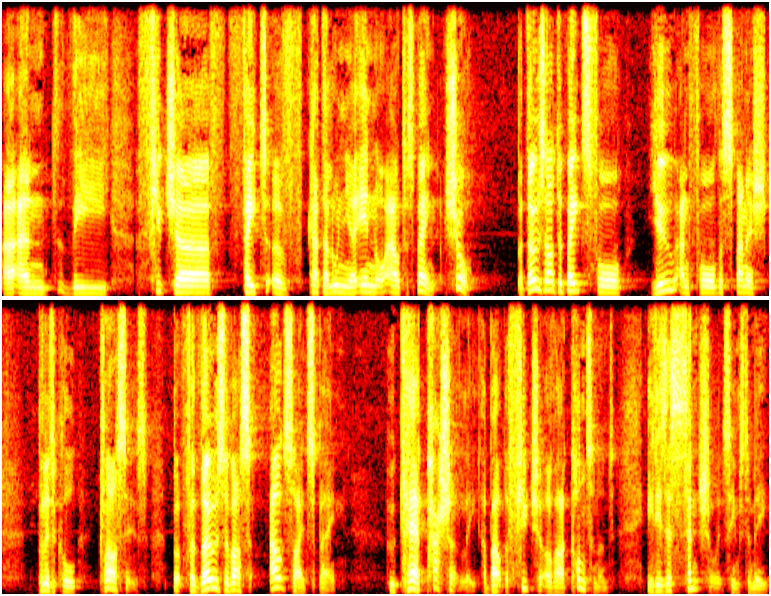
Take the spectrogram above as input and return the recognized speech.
uh, and the future fate of Catalonia in or out of Spain. Sure, but those are debates for you and for the Spanish political classes. But for those of us outside Spain who care passionately about the future of our continent, it is essential, it seems to me,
